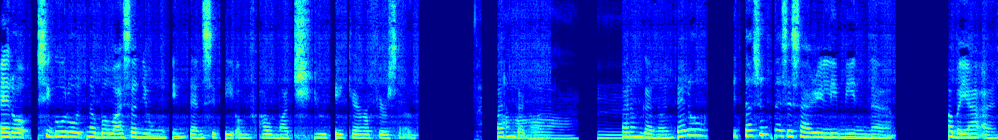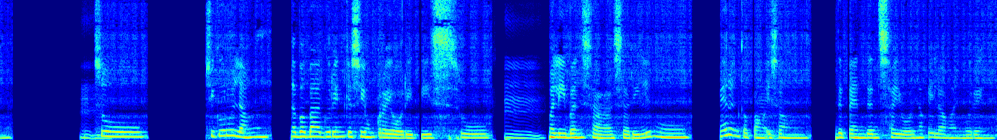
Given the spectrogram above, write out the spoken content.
pero siguro nabawasan yung intensity of how much you take care of yourself parang ganon Ah. Mm. Parang ganon. Pero, it doesn't necessarily mean na pabayaan. Mm-mm. So, siguro lang, nababago rin kasi yung priorities. So, Mm. maliban sa sarili mo, meron ka pang isang dependent sa'yo na kailangan mo ring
